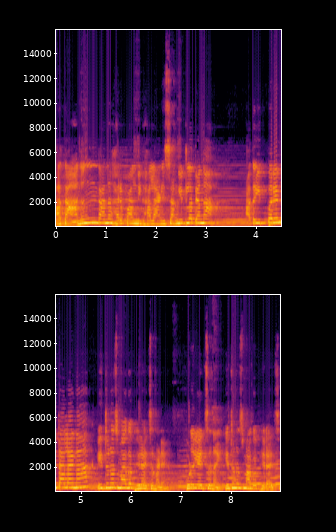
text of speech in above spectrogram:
आता आनंदानं हरपाल निघाला आणि सांगितलं त्यांना आता इथपर्यंत आलाय ना इथूनच मागं फिरायचं म्हणे. पुढे यायचं नाही इथूनच मागं फिरायचं.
